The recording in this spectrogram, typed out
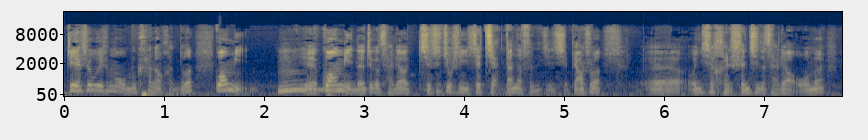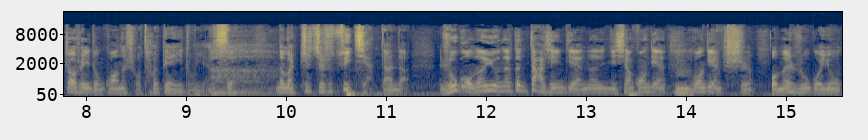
这也是为什么我们看到很多光敏，嗯，呃，光敏的这个材料其实就是一些简单的分子机器，比方说。呃，一些很神奇的材料，我们照射一种光的时候，它会变一种颜色。那么这就是最简单的。如果我们用的更大型一点呢，你像光电、光电池，我们如果用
